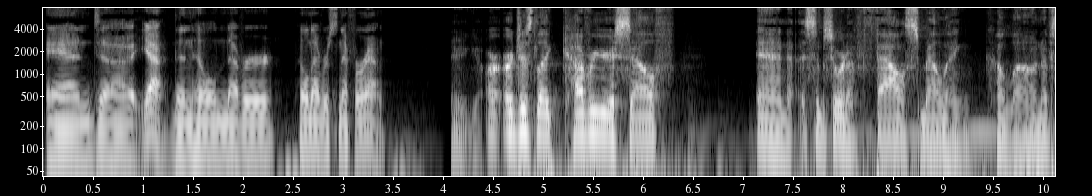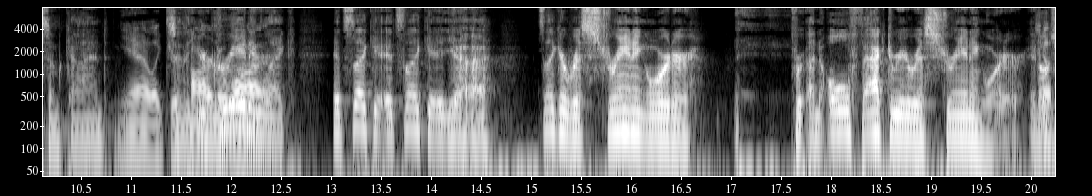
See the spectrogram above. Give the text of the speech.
and uh, yeah, then he'll never he'll never sniff around. There you go. Or, or just like cover yourself in some sort of foul smelling cologne of some kind. Yeah, like your so that you're creating noir. like it's like a, it's like a uh, it's like a restraining order for an olfactory restraining order. It'll Just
